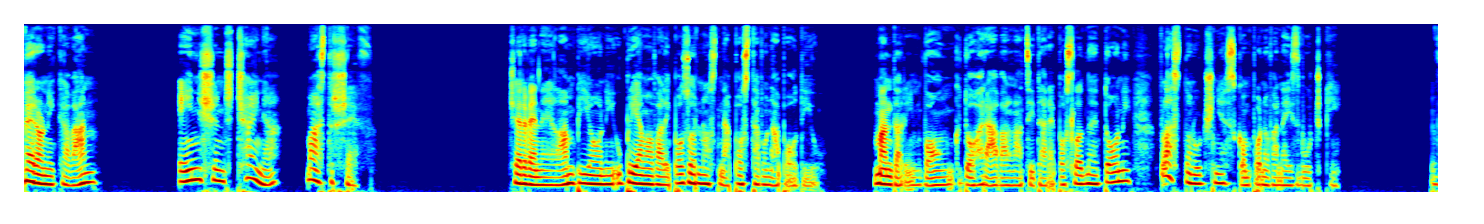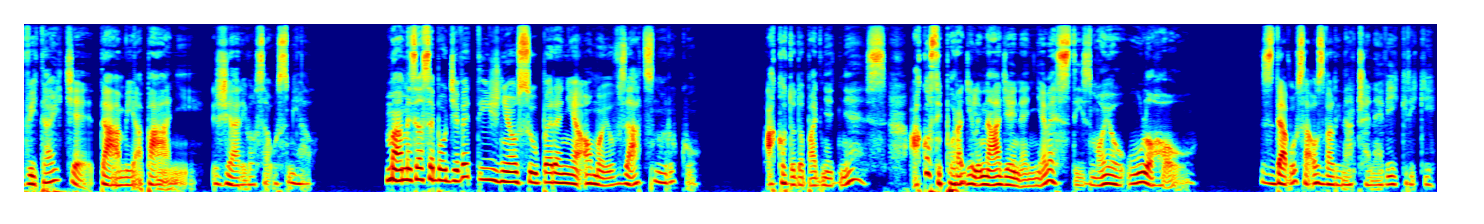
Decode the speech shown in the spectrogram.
Veronika Van, Ancient China, Masterchef. Červené lampióny upriamovali pozornosť na postavu na pódiu. Mandarin Wong dohrával na citare posledné tóny vlastnoručne skomponovanej zvučky. Vitajte, dámy a páni, žiarivo sa usmial. Máme za sebou 9 týždňov súperenia o moju vzácnu ruku. Ako to dopadne dnes? Ako si poradili nádejné nevesty s mojou úlohou? Z davu sa ozvali nadšené výkriky.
